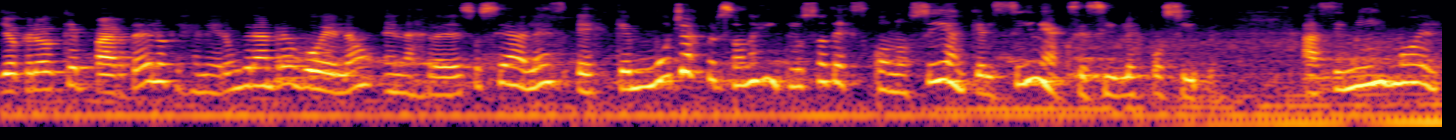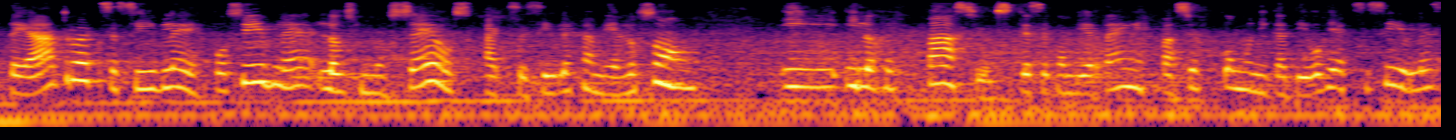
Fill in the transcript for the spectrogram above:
yo creo que parte de lo que genera un gran revuelo en las redes sociales es que muchas personas incluso desconocían que el cine accesible es posible. Asimismo, el teatro accesible es posible, los museos accesibles también lo son, y, los espacios que se conviertan en espacios comunicativos y accesibles,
